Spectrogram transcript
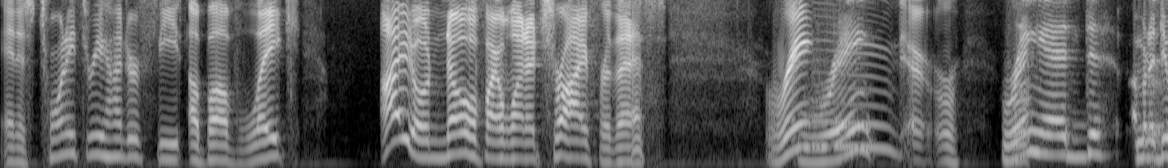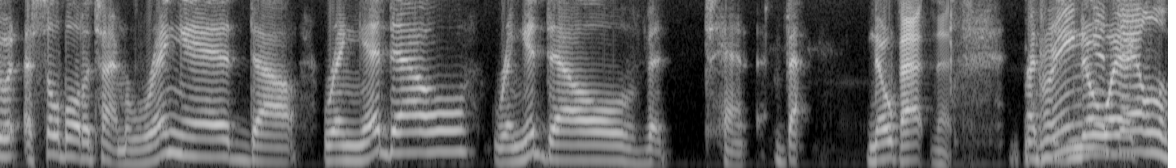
and is 2,300 feet above Lake. I don't know if I want to try for this. Ring. Ring- uh, or- Ringed. I'm going to do it a syllable at a time. Ringedal. Ringedal. Ringedal. Veten. Va- nope. Vatnet. There's Ring no a way. dale.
